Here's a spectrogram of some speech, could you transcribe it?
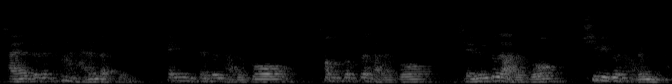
자녀들은 다 다른 것 같아요. 생김새도 다르고 성격도 다르고 재능도 다르고 취미도 다릅니다.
